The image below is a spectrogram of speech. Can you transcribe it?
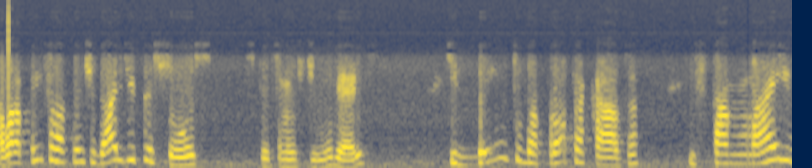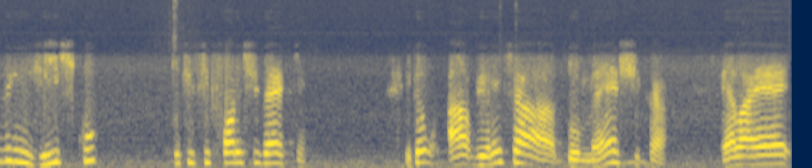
Agora pensa na quantidade de pessoas, especialmente de mulheres, que dentro da própria casa está mais em risco do que se fora estivesse. Então, a violência doméstica, ela é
